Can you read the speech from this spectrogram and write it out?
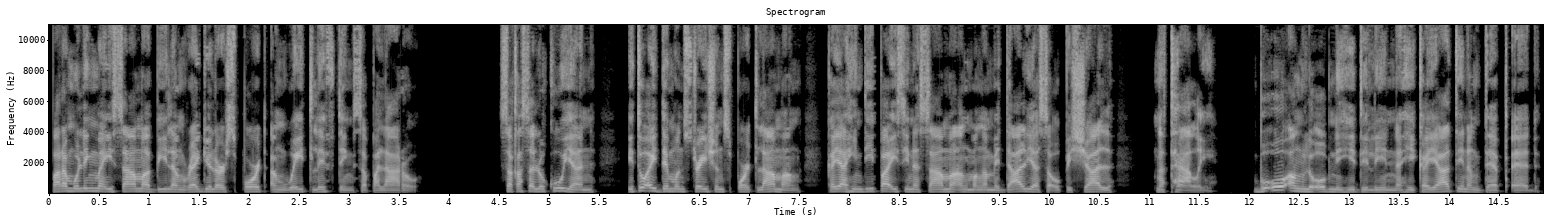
para muling maisama bilang regular sport ang weightlifting sa palaro. Sa kasalukuyan, ito ay demonstration sport lamang kaya hindi pa isinasama ang mga medalya sa opisyal na tally. Buo ang loob ni Hidilin na hikayatin ang DepEd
